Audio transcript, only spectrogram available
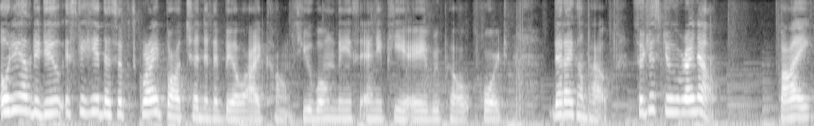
All you have to do is to hit the subscribe button and the bell icon so you won't miss any PAA report that I compile. So just do it right now. Bye!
